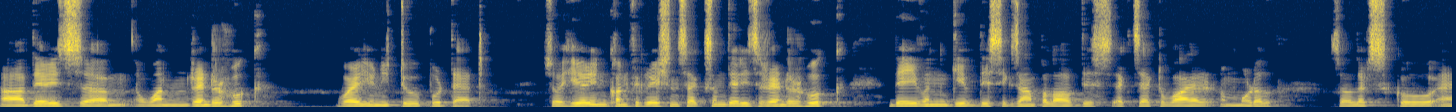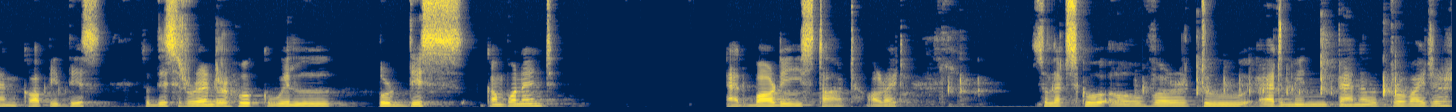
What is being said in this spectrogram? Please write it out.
Uh, there is um, one render hook where you need to put that. So here in configuration section there is render hook. They even give this example of this exact wire modal. So let's go and copy this. So this render hook will put this component at body start. All right. So let's go over to admin panel provider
